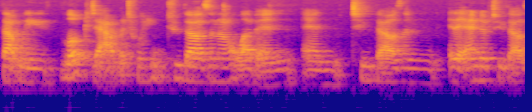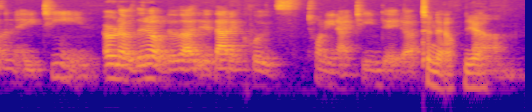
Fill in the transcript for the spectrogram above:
that we looked at between 2011 and 2000 the end of 2018 or no no that, that includes 2019 data to now yeah um,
